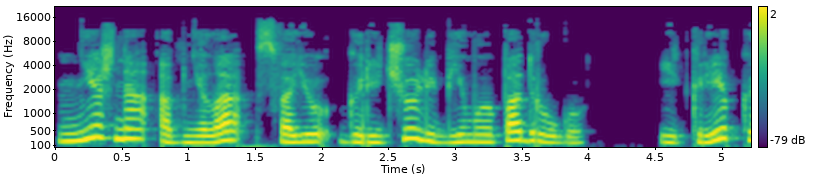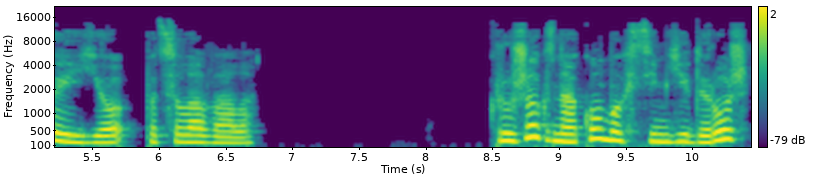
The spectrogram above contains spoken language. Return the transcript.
нежно обняла свою горячо любимую подругу и крепко ее поцеловала. Кружок знакомых семьи Дерош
